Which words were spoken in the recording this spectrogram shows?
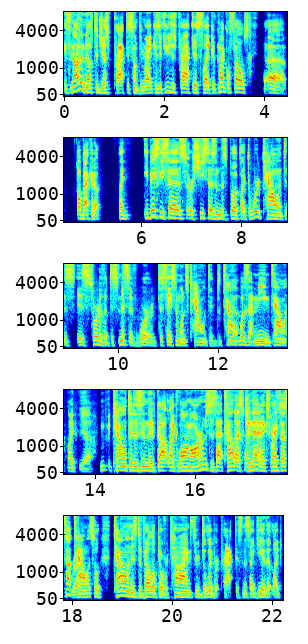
it's not enough to just practice something, right? Because if you just practice, like if Michael Phelps, uh, I'll back it up. Like he basically says, or she says in this book, like the word talent is is sort of a dismissive word to say someone's talented. The talent, Yeah. what does that mean? Talent, like Yeah. talented is in they've got like long arms. Is that talent? That's genetics, right? So that's not Right. talent. So talent is developed over time through deliberate practice. And this idea that like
